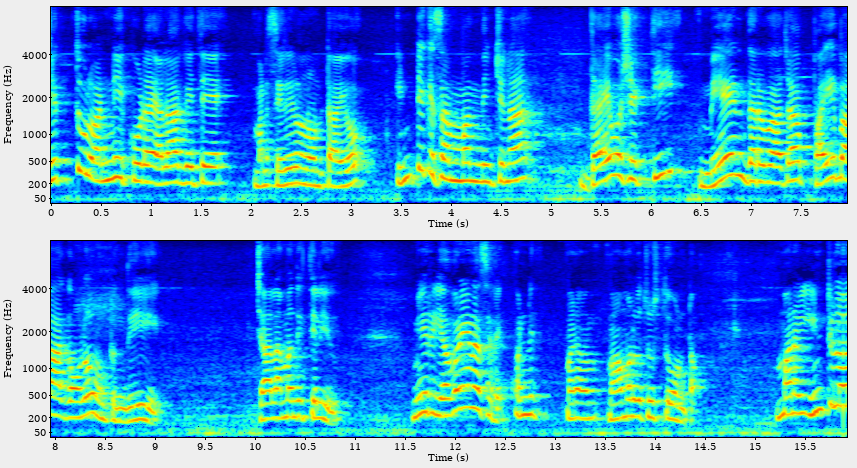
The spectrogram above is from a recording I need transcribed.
శక్తులు అన్నీ కూడా ఎలాగైతే మన శరీరంలో ఉంటాయో ఇంటికి సంబంధించిన దైవశక్తి మెయిన్ దర్వాజా పై భాగంలో ఉంటుంది. చాలామందికి తెలియదు మీరు ఎవరైనా సరే కొన్ని మనం మామూలుగా చూస్తూ ఉంటాం. మనం ఇంటిలో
